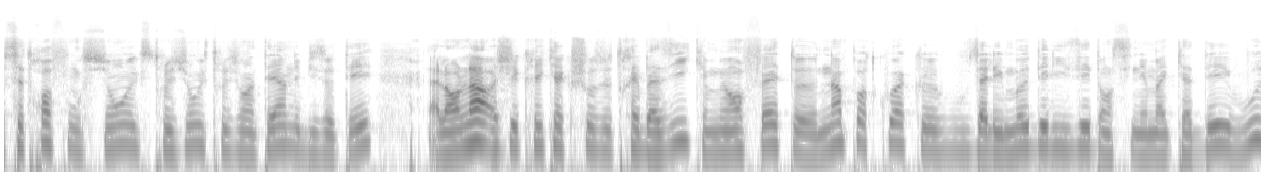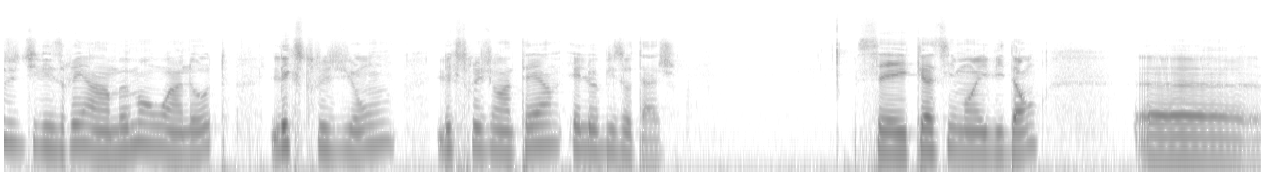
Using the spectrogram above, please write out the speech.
ces trois fonctions, extrusion, extrusion interne et biseauté. Alors là, j'ai créé quelque chose de très basique, mais en fait, n'importe quoi que vous allez modéliser dans Cinema 4D, vous utiliserez à un moment ou à un autre l'extrusion, l'extrusion interne et le biseautage. C'est quasiment évident. Euh,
